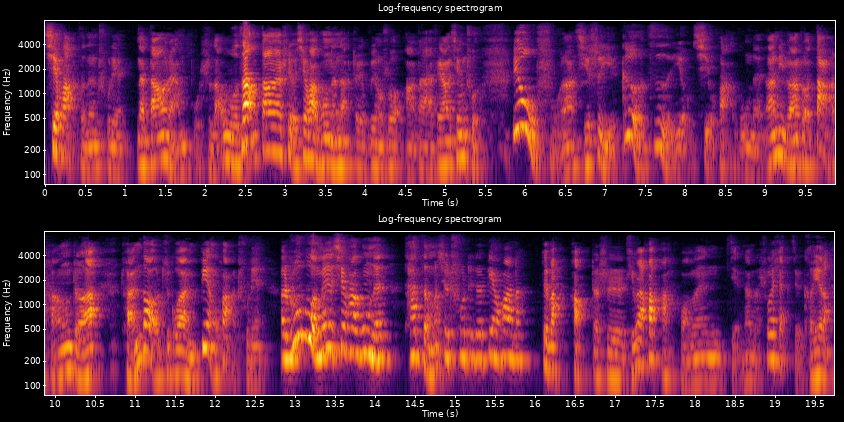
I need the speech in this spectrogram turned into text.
气化则能出炼，那当然不是的。五脏当然是有气化功能的，这个不用说啊，大家非常清楚。六腑呢，其实也各自有气化功能啊。你比方说，大肠者，传道之官，变化出炼啊。如果没有气化功能，它怎么去出这个变化呢？对吧？好，这是题外话啊，我们简单的说一下就可以了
